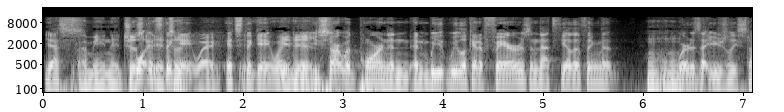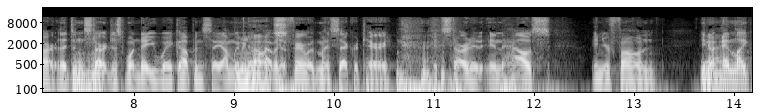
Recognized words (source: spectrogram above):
Yes, I mean, it just well, it's, the a- gateway. It's the gateway. It is. You start with porn, and, and we, we look at affairs, and that's the other thing that. Mm-hmm. Where does that usually start? That didn't mm-hmm. start just one day you wake up and say, "I'm going to No, go have an affair with my secretary." it started in the house. in your phone. You know, Yeah. and like,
